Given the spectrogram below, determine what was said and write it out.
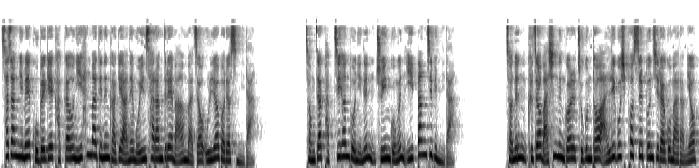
사장님의 고백에 가까운 이 한마디는 가게 안에 모인 사람들의 마음마저 울려버렸습니다. 정작 박지현 본인은 주인공은 이 빵집입니다. 저는 그저 맛있는 걸 조금 더 알리고 싶었을 뿐이라고 말하며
